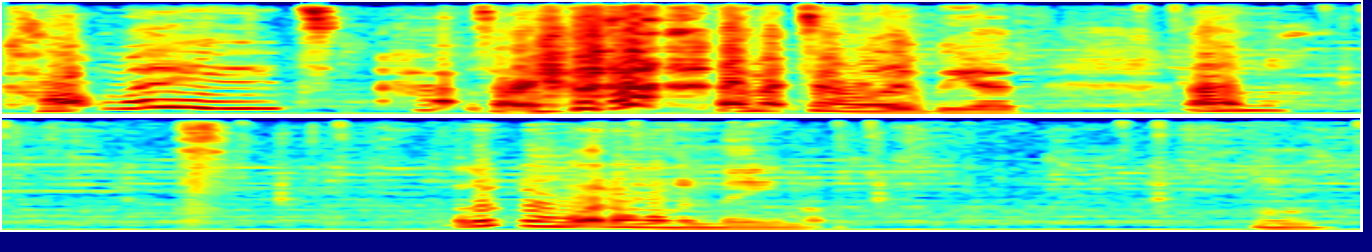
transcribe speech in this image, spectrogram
can't wait. Ha sorry, that might sound really weird. Um, I don't know what I want to name it. Hmm.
